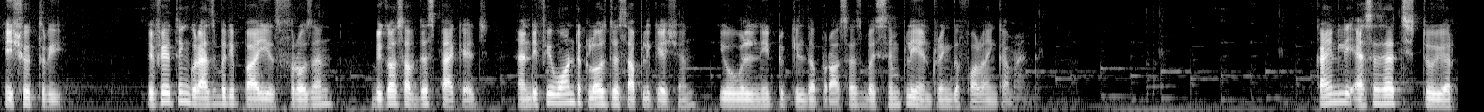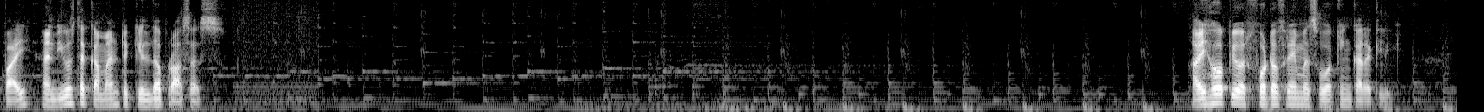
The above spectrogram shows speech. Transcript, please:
Issue 3 If you think Raspberry Pi is frozen because of this package, and if you want to close this application, you will need to kill the process by simply entering the following command. Kindly SSH to your Pi and use the command to kill the process. I hope your photo frame is working correctly.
